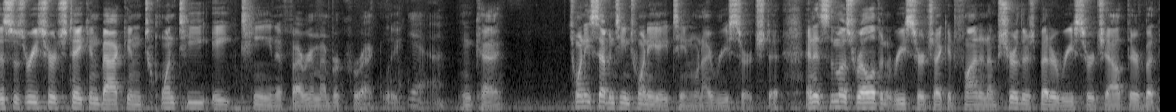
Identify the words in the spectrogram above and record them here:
This was research taken back in 2018, if I remember correctly. yeah. Okay. 2017, 2018, when I researched it. And it's the most relevant research I could find, and I'm sure there's better research out there. But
